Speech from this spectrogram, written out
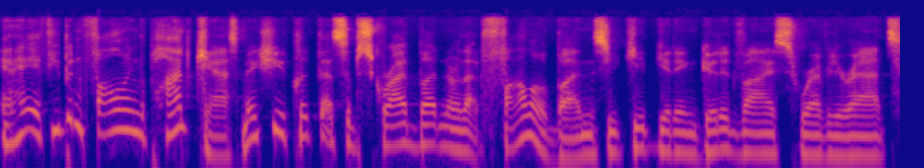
And hey, if you've been following the podcast, make sure you click that subscribe button or that follow button so you keep getting good advice wherever you're at.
